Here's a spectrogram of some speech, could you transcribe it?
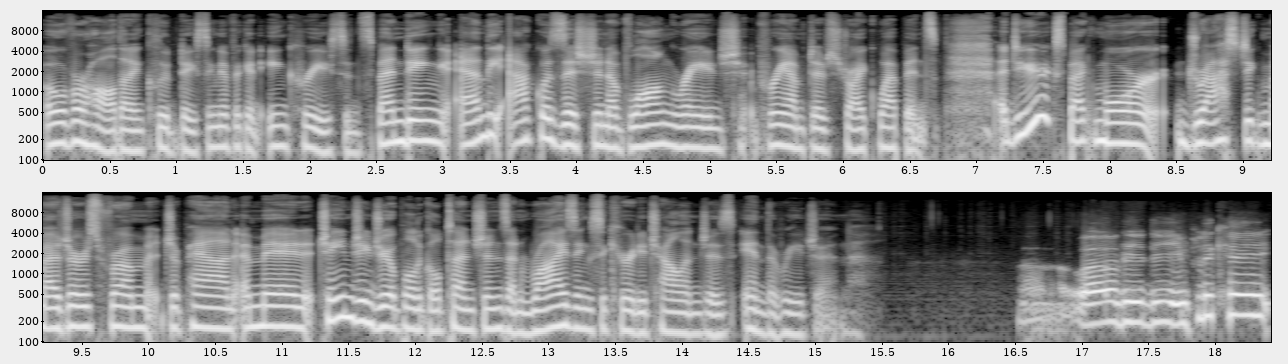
overhaul that included a significant increase in spending and the acquisition of long range preemptive strike weapons. Uh, do you expect more drastic measures from Japan amid changing geopolitical tensions and rising security challenges in the region? Uh, well, the, the implica-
